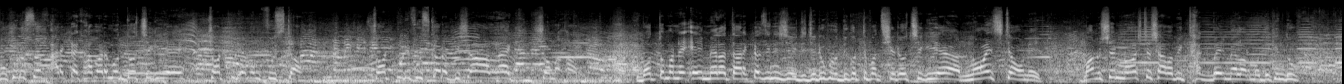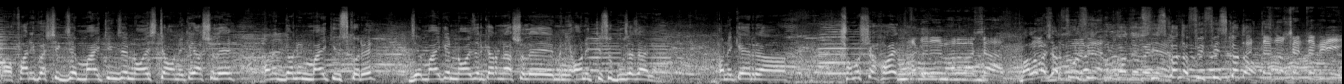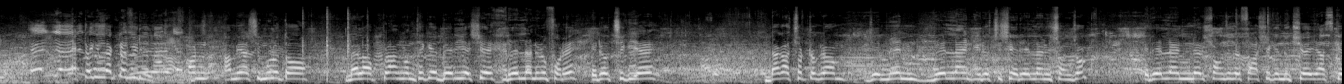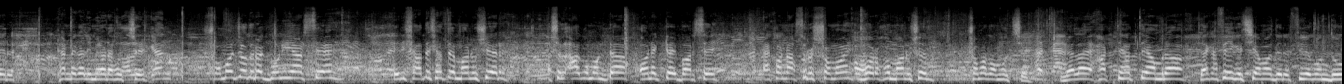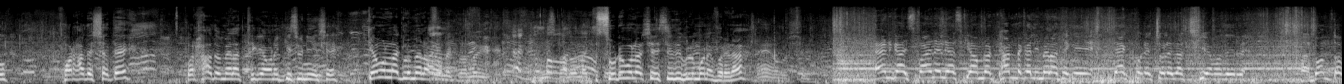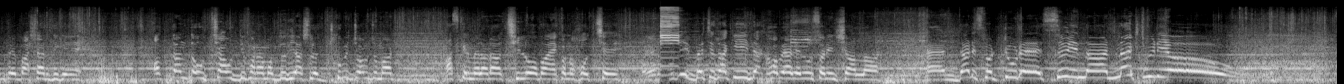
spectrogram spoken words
মুখরোচক আরেকটা খাবারের মধ্যে হচ্ছে গিয়ে চটপুরি এবং ফুচকা। বিশাল এক সমাহার। বর্তমানে এই মেলাতে আরেকটা জিনিস যে- যেটা উপলব্ধি করতে পারছি সেটা হচ্ছে গিয়ে নয়েজটা অনেক। মানুষের নয়েজটা স্বাভাবিক থাকবে এই মেলার মধ্যে কিন্তু পারিপার্শ্বিক যে মাইকিং যে নয়েজটা অনেকে আসলে অনেক ধরনের মাইক ইউজ করে যে মাইকের নয়েজের কারণে আসলে মানে অনেক কিছু বোঝা যায় না। অনেকের সমস্যা হয় ভালোবাসা। ভালোবাসার ফুল ফিস কত? ফিস কত? একটা কিনলে একটা ফ্রি আমি আসি মূলত মেলা প্রাঙ্গণ থেকে বেরিয়ে এসে রেল লাইনের উপরে। এটা হচ্ছে গিয়ে ঢাকা, চট্টগ্রাম যে মেন রেল লাইন এটা হচ্ছে সেই রেল লাইনের সংযোগ। রেল লাইনের সংযোগের পাশে কিন্তু সেই আজকের ঠান্ডাকালী মেলাটা হচ্ছে। সময় যতটা গনিয়ে আসছে এর সাথে সাথে মানুষের আসলে আগমনটা অনেকটাই বাড়ছে। এখন আসরের সময় অহরহ মানুষের সমাগম হচ্ছে। মেলায় হাঁটতে হাঁটতে আমরা দেখা পেয়ে গেছি আমাদের প্রিয় বন্ধু ফরহাদের সাথে। ফরহাদও মেলার থেকে অনেক কিছু নিয়েছে কেমন লাগল মেলা? ছোটবেলার সেই স্মৃতিগুলো মনে পড়ে না? অ্যান্ড গাইস ফাইনালি আজকে আমরা ঠান্ডাকালী মেলা থেকে ত্যাগ করে চলে যাচ্ছি আমাদের গন্তব্যে বাসার দিকে। অত্যন্ত উৎসাহ উদ্দীপনার মধ্য দিয়ে আসলে খুবই জমজমাট আজকের মেলাটা ছিল বা এখনও হচ্ছে। যদি বেঁচে থাকি দেখা হবে আগের বছর ইনশাআল্লাহ। And that is for today see in the next video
